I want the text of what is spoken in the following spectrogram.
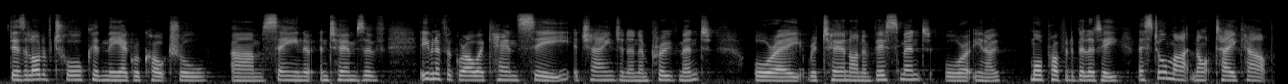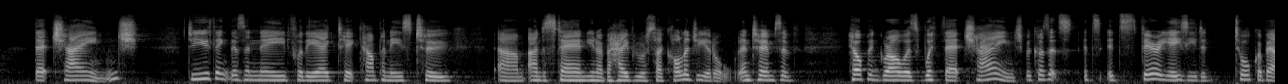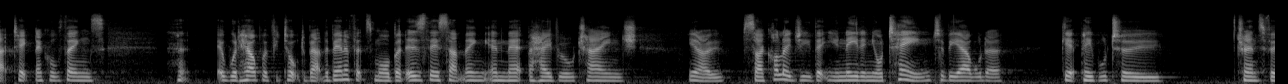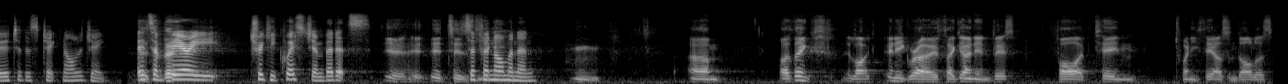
there's a lot of talk in the agricultural um, scene in terms of even if a grower can see a change and an improvement or a return on investment or, you know, more profitability, they still might not take up that change. Do you think there's a need for the ag tech companies to um, understand, you know, behavioural psychology at all in terms of helping growers with that change because it's, it's, it's very easy to talk about technical things. It would help if you talked about the benefits more, but is there something in that behavioural change, you know, psychology that you need in your team to be able to get people to transfer to this technology? It's It's a a very tricky question, but it's, Yeah, it, it is. it's a phenomenon. Mm. Um, I think, like any grow, if they're going to invest five, ten, twenty thousand dollars,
